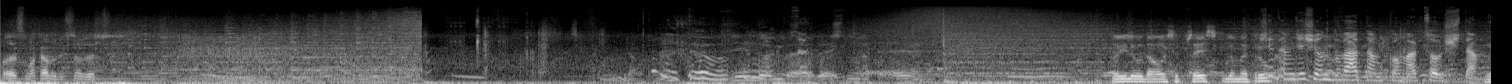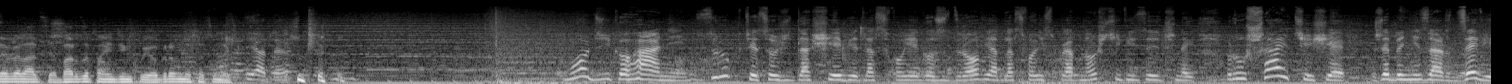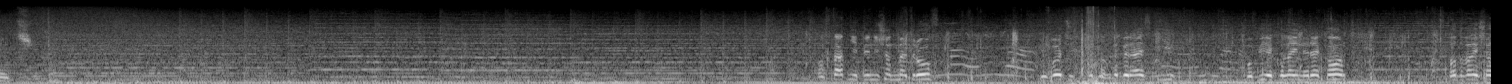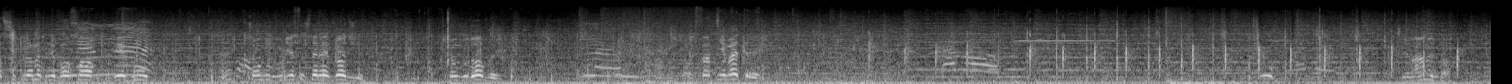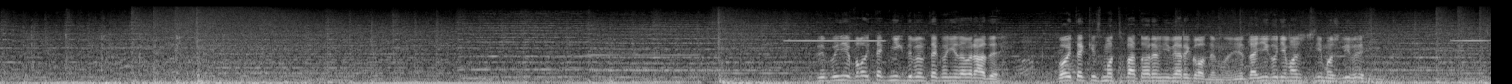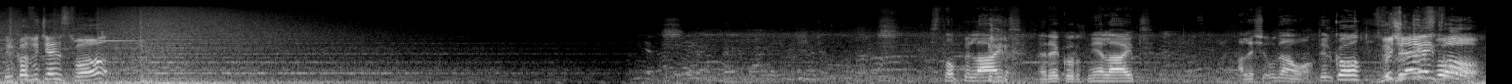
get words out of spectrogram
To jest makabryczna rzecz. To ile udało się przejść kilometrów? 72 tam koma coś tam. Rewelacja, bardzo Pani dziękuję, ogromny szacunek. Ja też. Młodzi kochani, zróbcie coś dla siebie, dla swojego zdrowia, dla swojej sprawności fizycznej. Ruszajcie się, żeby nie zardzewieć. Ostatnie 50 metrów i Wojciech Zabierajski pobije kolejny rekord 123 km boso biegu w ciągu 24 godzin. W ciągu doby. Ostatnie metry. Mamy to. Gdyby nie Wojtek, nigdy bym tego nie dał rady. Wojtek jest motywatorem niewiarygodnym, no nie? Dla niego nie ma rzeczy niemożliwych. Tylko zwycięstwo! Stopy light, rekord nie light, ale się udało. Tylko Zwycięstwo!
